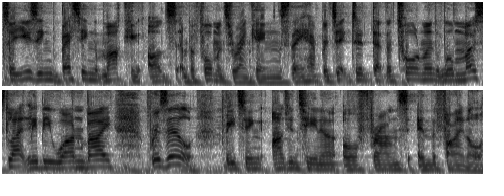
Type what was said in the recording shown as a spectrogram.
So, using betting marking odds and performance rankings, they have predicted that the tournament will most likely be won by Brazil, beating Argentina or France in the final.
